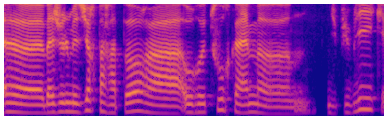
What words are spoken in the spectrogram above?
Euh, bah, je le mesure par rapport à, au retour quand même euh, du public,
